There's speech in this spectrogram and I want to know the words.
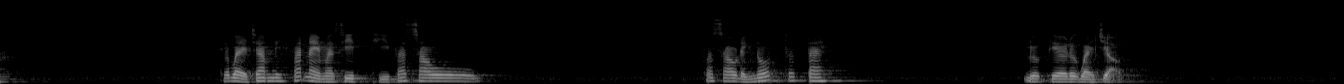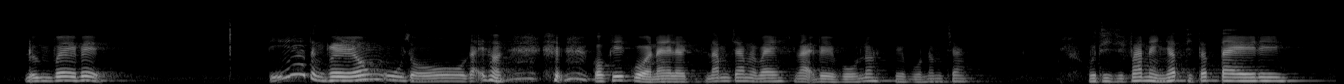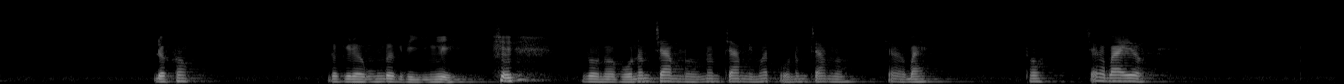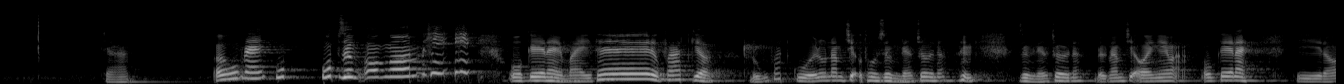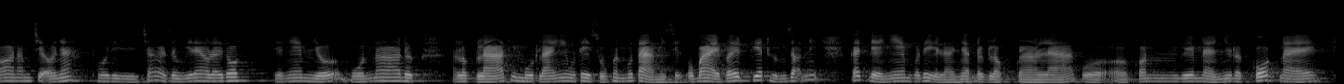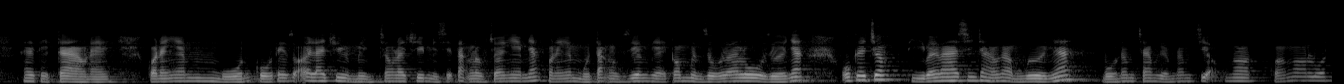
theo 700 đi, phát này mà xịt thì phát sau phát sau đánh nốt rất tay. Được thì được 7 triệu. Đừng về về tí nữa từng về không u dồi gãy rồi. Có khi của này là 500 là bay lại về vốn rồi về vốn 500 Ủa thì, thì phát này nhất thì tất tay đi. Được không? Được thì được cũng được thì nghỉ. Rồi nó vốn 500 vốn 500 thì mất vốn 500 rồi. Chắc là bay. Thôi chắc là bay rồi. Chán. Ơ húp này húp úp rừng ô ngon ok này, mày thế được phát kìa. Đúng phát cuối luôn 5 triệu thôi, dừng đéo chơi nữa. Dừng đéo chơi nữa, được 5 triệu anh em ạ. Ok này, thì đó 5 triệu nhá. Thôi thì chắc là dừng video đây thôi thì anh em nhớ muốn à, được lọc lá thì một là anh em có thể xuống phần mô tả mình sẽ có bài viết viết hướng dẫn ý, cách để anh em có thể là nhận được lọc à, lá của ờ, con game này như là cốt này hay thể cào này. Còn anh em muốn cố theo dõi livestream của mình trong livestream mình sẽ tặng lộc cho anh em nhé còn anh em muốn tặng lộc riêng thì hãy comment dấu zalo dưới nhá. Ok chưa? Thì bye bye xin chào cả mọi người nhá. Bốn năm trăm kiếm 5 triệu ngon quá ngon luôn.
